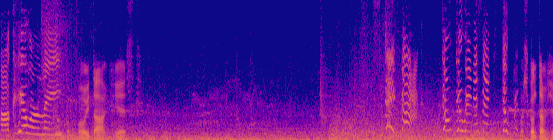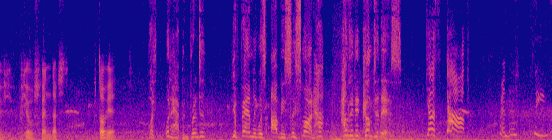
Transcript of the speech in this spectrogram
I'll kill her, Lee. Oj tak, jest. A skąd tam się wzi- wziął szwendacz? Kto wie? What what happened, Brenda? Your family was obviously smart. How how did it come to this? Just stop. Brenda, please.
